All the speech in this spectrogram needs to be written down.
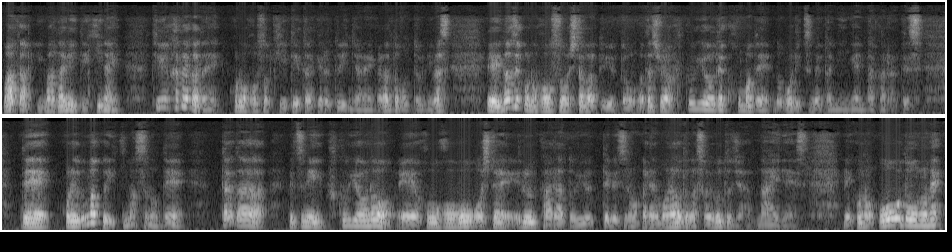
まだ未だにできないという方々ね、この放送を聞いていただけるといいんじゃないかなと思っております。えーなぜこの放送をしたかというと、私は副業でここまで上り詰めた人間だからです。で、これうまくいきますので、ただ別に副業の方法を教えるからといって別にお金をもらうとかそういうことじゃないです。この王道のね、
